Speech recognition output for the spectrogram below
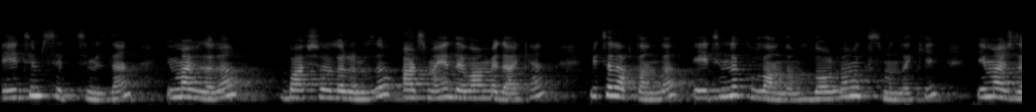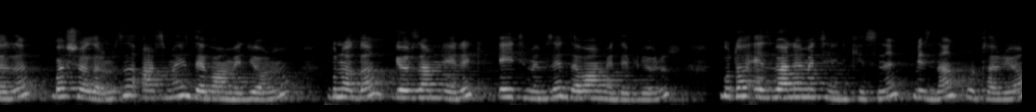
eğitim setimizden imajlara başarılarımızı artmaya devam ederken bir taraftan da eğitimde kullandığımız doğrulama kısmındaki imajları başarılarımızı artmaya devam ediyor mu? Buna da gözlemleyerek eğitimimize devam edebiliyoruz. Bu da ezberleme tehlikesini bizden kurtarıyor.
